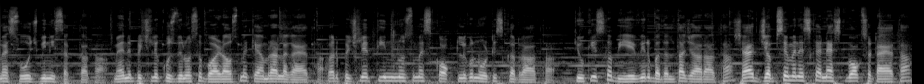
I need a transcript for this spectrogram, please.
मैं सोच भी नहीं सकता था। मैंने पिछले कुछ दिनों से बर्ड हाउस में कैमरा लगाया था, पर पिछले तीन दिनों से मैं इस कॉकटेल को नोटिस कर रहा था, क्योंकि इसका बिहेवियर बदलता जा रहा था। शायद जब से मैंने इसका नेक्स्ट बॉक्स हटाया था,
